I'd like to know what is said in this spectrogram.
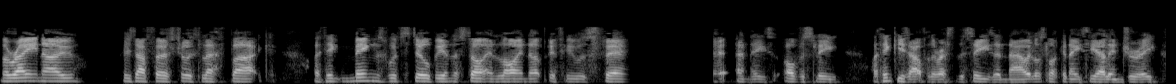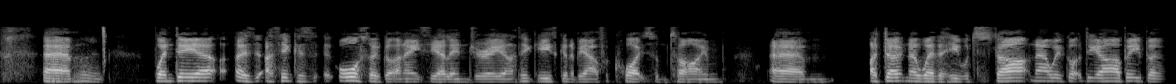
Moreno, who's our first choice left back. I think Mings would still be in the starting lineup if he was fit, and he's obviously, I think he's out for the rest of the season now. It looks like an ACL injury. Um, Buendia, I think, has also got an ACL injury, and I think he's going to be out for quite some time. Um, I don't know whether he would start now we've got DRB, but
